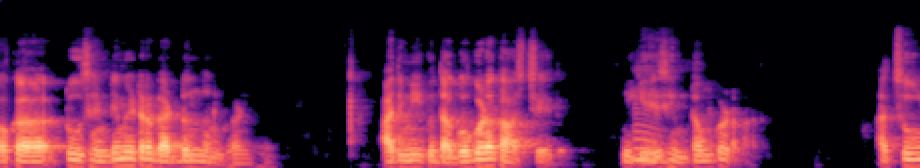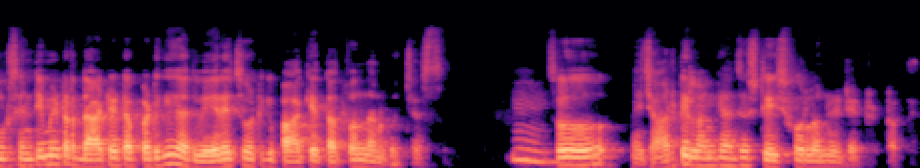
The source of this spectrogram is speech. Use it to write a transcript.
ఒక 2 సెంటీమీటర్ గడ్డ ఉందనుకోండి. అది మీకు దగ్గు కూడా కాజ్ చేయదు. మీకు ఏ హ్మ్. సింప్టమ్ కూడా. అది 2 సెంటీమీటర్ దాటేటప్పటికి అది వేరే చోటికి పాకే తత్వం దానికొచ్చేస్తుంది. హ్మ్. So, majority lung cancer stage 4లోనే డిటెక్ట్ అవుతాయి.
